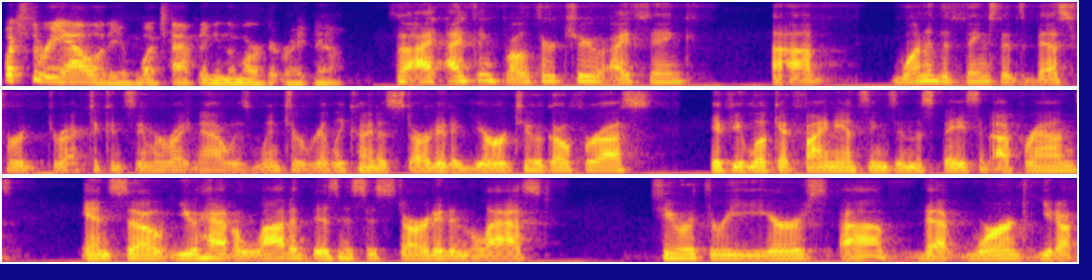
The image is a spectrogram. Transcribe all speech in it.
What's the reality of what's happening in the market right now? So I, I think both are true. I think um, one of the things that's best for direct to consumer right now is winter really kind of started a year or two ago for us if you look at financings in the space and up rounds. And so you had a lot of businesses started in the last two or three years um, that weren't, you know,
